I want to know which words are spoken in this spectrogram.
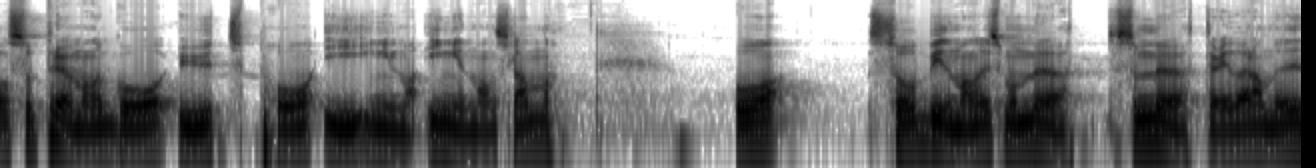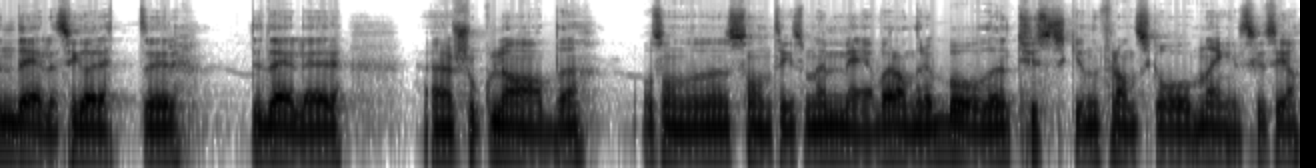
Og så prøver man å gå ut på i ingenmannsland. Da. Og så begynner man liksom å møte Så møter de hverandre. De deler sigaretter, de deler eh, sjokolade og sånne, sånne ting som det med hverandre. Både den tyske, den franske og den engelske sida.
